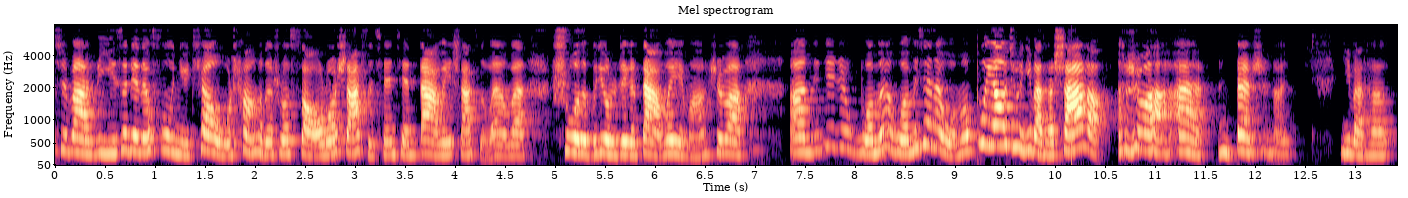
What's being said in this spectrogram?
是吧？以色列的妇女跳舞。唱和的说扫罗杀死千千，大卫杀死万万，说的不就是这个大卫吗？是吧？啊，这这这，我们我们现在我们不要求你把他杀了，是吧？哎，但是呢，你把他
